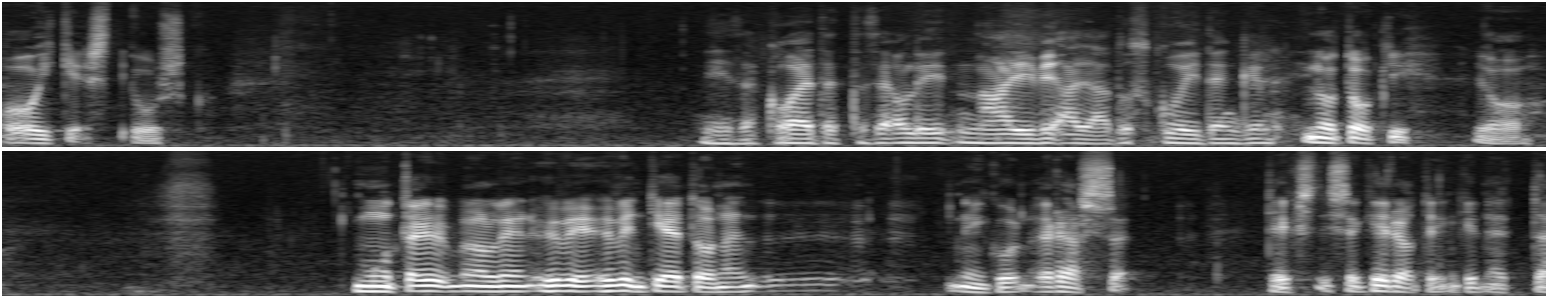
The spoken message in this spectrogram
oikeasti usko. Niin sä koet, että se oli naivi ajatus kuitenkin. No toki, joo. Mutta mä olin hyvin, hyvin tietoinen niin kuin erässä tekstissä kirjoitinkin, että,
